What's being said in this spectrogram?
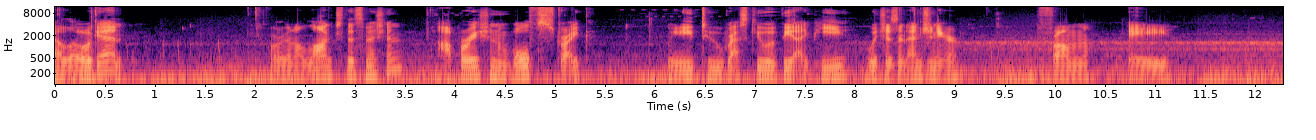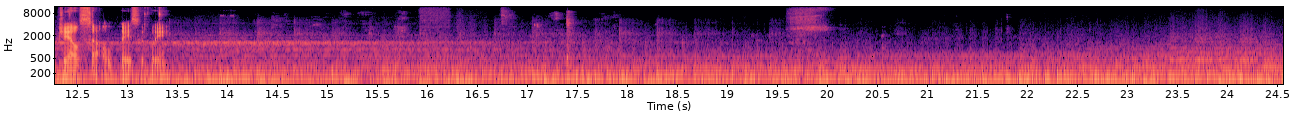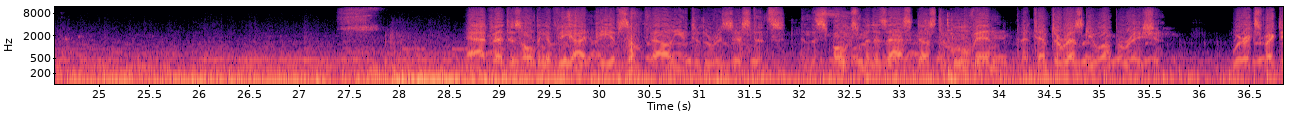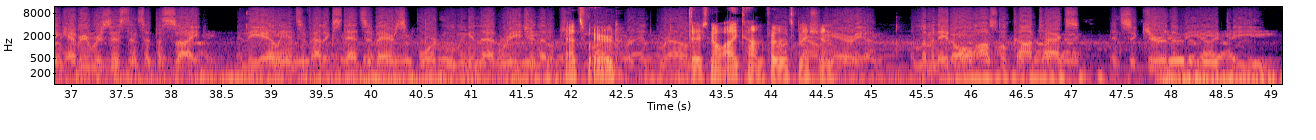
Hello again. We're gonna launch this mission, Operation Wolf Strike. We need to rescue a VIP, which is an engineer, from a jail cell, basically. Advent is holding a VIP of some value to the Resistance, and the spokesman has asked us to move in and attempt a rescue operation. We're expecting heavy resistance at the site, and the aliens have had extensive air support moving in that region that'll keep That's weird. fire and ground There's no icon for this mission. Eliminate all hostile contacts and secure the VIP.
